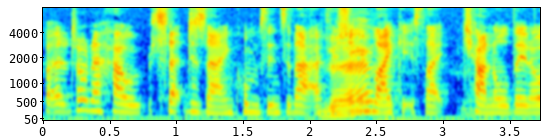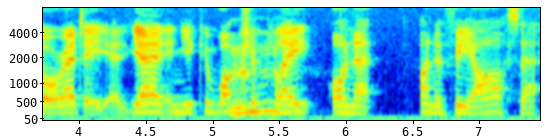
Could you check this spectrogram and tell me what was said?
but I don't know how set design comes into that. I Yeah. presume like it's like channeled in already. Uh, Yeah, and you can watch Mm. a play on a on a VR set.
